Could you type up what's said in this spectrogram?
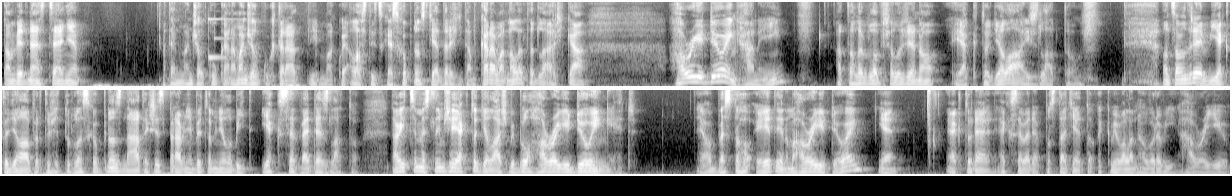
tam v jedné scéně ten manžel kouká na manželku, která má takové elastické schopnosti a drží tam karavan na letadle a říká How are you doing, honey? A tohle bylo přeloženo, jak to děláš, zlato. On samozřejmě ví, jak to dělá, protože tuhle schopnost zná, takže správně by to mělo být, jak se vede zlato. Navíc si myslím, že jak to děláš by bylo how are you doing it. Jo, bez toho it, jenom how are you doing, je, jak to jde, jak se vede. V podstatě je to ekvivalent hovorový how are you.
